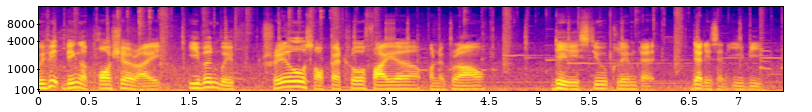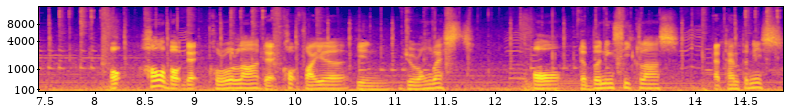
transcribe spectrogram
with it being a Porsche, right, even with trails of petrol fire on the ground, they still claim that that is an EV. Or how about that Corolla that caught fire in Jurong West? Or the burning C-Class at Tampines?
